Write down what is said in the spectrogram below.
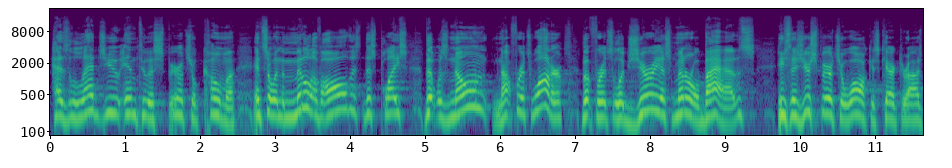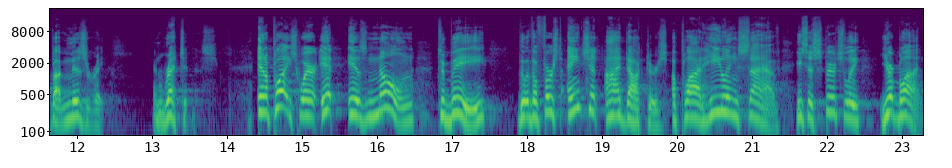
has led you into a spiritual coma. And so, in the middle of all this, this place that was known not for its water, but for its luxurious mineral baths, he says, Your spiritual walk is characterized by misery and wretchedness. In a place where it is known to be the, the first ancient eye doctors applied healing salve. He says, spiritually, you're blind.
